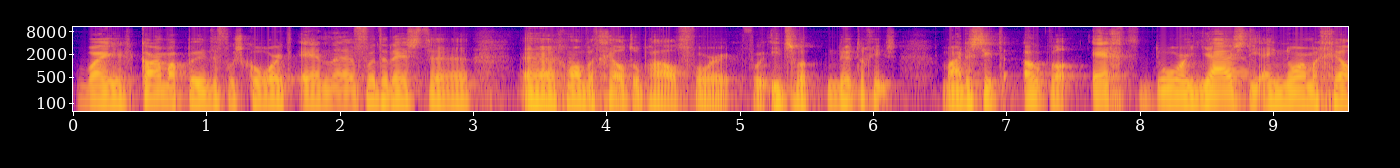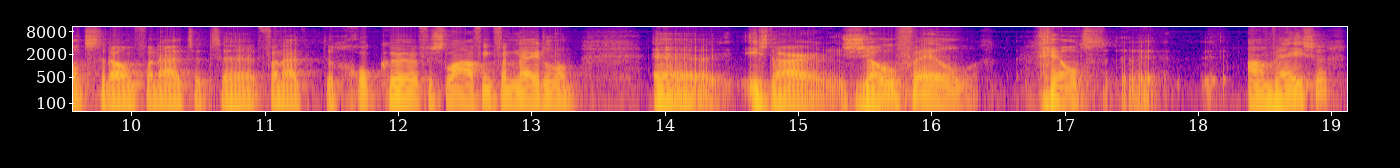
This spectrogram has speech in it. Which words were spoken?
waar je karma-punten voor scoort... en eh, voor de rest eh, eh, gewoon wat geld ophaalt voor, voor iets wat nuttig is. Maar er zit ook wel echt door juist die enorme geldstroom vanuit, het, vanuit de gokverslaving van Nederland... is daar zoveel geld aanwezig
